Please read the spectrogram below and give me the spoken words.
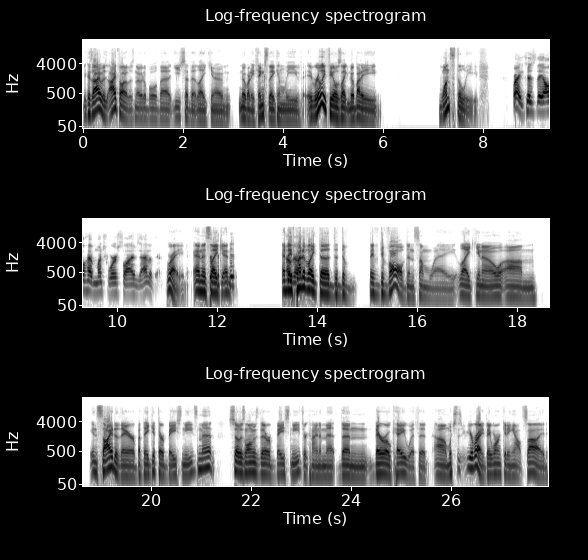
because I was I thought it was notable that you said that like, you know, nobody thinks they can leave. It really feels like nobody wants to leave. right because they all have much worse lives out of there Right. And it's like and and Oh, they've go kind of like the the, the they've devolved in some way like you know um inside of there but they get their base needs met. So as long as their base needs are kind of met then they're okay with it um which is you're right they weren't getting outside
